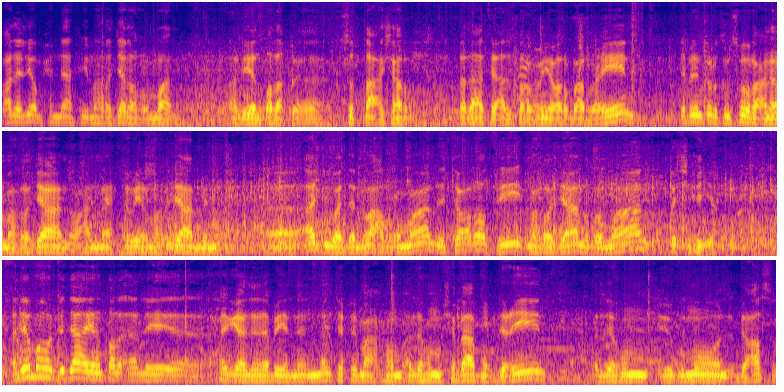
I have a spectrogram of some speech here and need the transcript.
طبعا اليوم إحنا في مهرجان الرمان اللي ينطلق آه، 16 3 1444 نبي نقول لكم صورة عن المهرجان وعن ما يحتويه المهرجان من آه، أجود أنواع الرمان اللي تعرض في مهرجان الرمان بالشحية. اليوم اول بدايه ننطلق اللي آه، حقيقة نبي نلتقي معهم اللي هم شباب مبدعين اللي هم يقومون بعصر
